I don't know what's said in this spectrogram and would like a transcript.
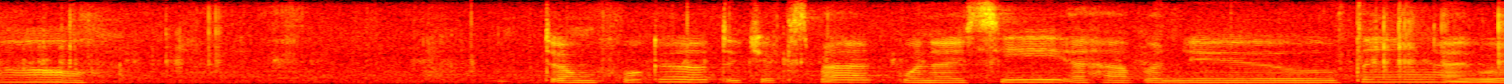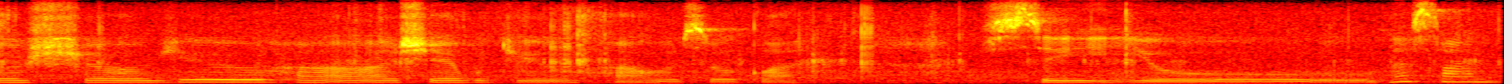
Oh. Don't forget to check back when I see I have a new thing I will show you how I share with you. How it looks like see you next time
